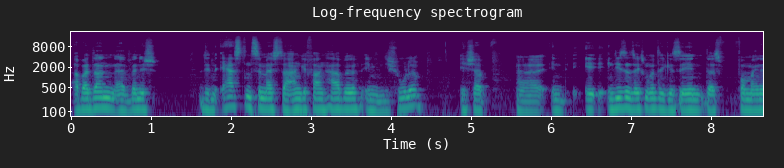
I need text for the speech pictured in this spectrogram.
Aber dann, äh, wenn ich den ersten Semester angefangen habe in die Schule, ich habe äh, in, in diesen sechs Monaten gesehen, dass von meiner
